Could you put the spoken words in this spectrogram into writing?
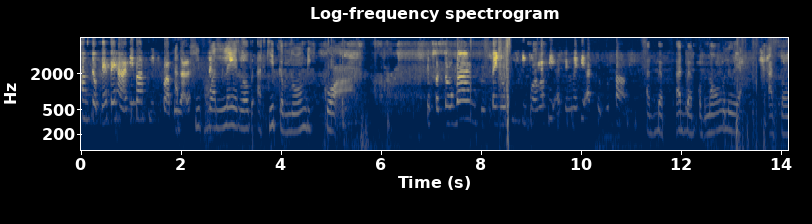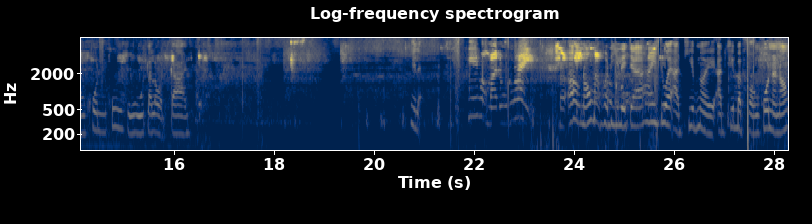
ทำจบได้ไปหาที่บ้านพี่ดีกว่าอัเบื่ดอแล้วคลิปวันแรกเราไปอัดคลิปกับน้องดีกว่าปิดประตูบ้านไปดูพี่ดีกว่าว่าพี่อัดยังไงพี่อัดถูกหรือเปล่าอัดแบบอัดแบบกับน้องไปเลยอะอัดสองคนคู่หูตลอดการนี่แหละ พี่ผมมาดูด้วยเออเอ้าน้องมาพอดีเลยจะให้ช่วยอัดคลิปหน่อย อัดคลิปแบบสองคนนะน้อง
